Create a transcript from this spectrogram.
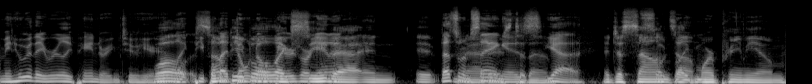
I mean, who are they really pandering to here? Well, like people some that people don't know like beer's see organic. that and it. That's what I'm saying. matters to Is them. yeah, It just sounds like more premium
